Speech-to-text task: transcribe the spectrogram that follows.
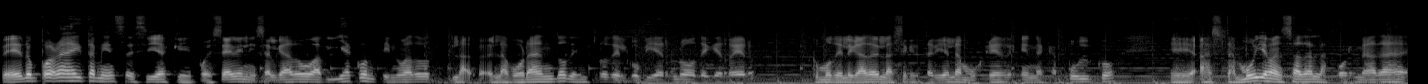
Pero por ahí también se decía que pues Evelyn Salgado había continuado laborando dentro del gobierno de Guerrero como delegada de la Secretaría de la Mujer en Acapulco eh, hasta muy avanzada la jornada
